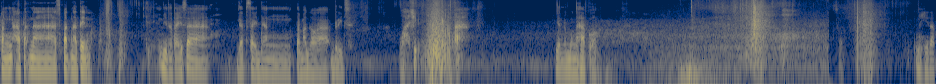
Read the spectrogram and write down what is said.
pang-apat na spot natin. Dito tayo sa left side ng Tamagawa Bridge. Washi. Ah. Yan ang mga hako. So, mahirap.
